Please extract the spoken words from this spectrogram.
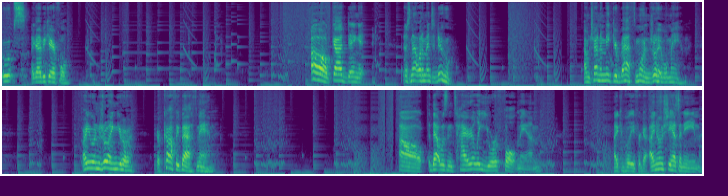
Oops. I gotta be careful. Oh, god dang it. That's not what I meant to do. I'm trying to make your bath more enjoyable, ma'am. Are you enjoying your your coffee bath, ma'am? Oh, that was entirely your fault, ma'am. I completely forgot. I know she has a name,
